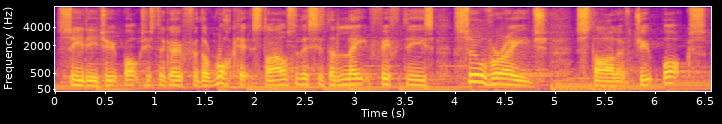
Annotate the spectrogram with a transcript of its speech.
CD jukebox is to go for the Rocket style. So this is the late 50s Silver Age style of jukebox.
